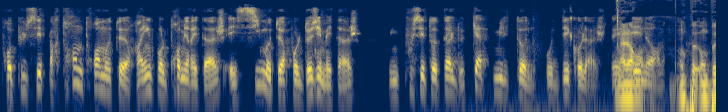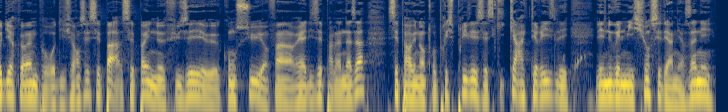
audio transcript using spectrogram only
propulsée par 33 moteurs, rien que pour le premier étage, et 6 moteurs pour le deuxième étage une poussée totale de 4000 tonnes au décollage. C'est énorme. On peut, on peut dire quand même pour différencier, c'est pas, c'est pas une fusée euh, conçue, enfin réalisée par la NASA, c'est par une entreprise privée. C'est ce qui caractérise les, les nouvelles missions ces dernières années.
